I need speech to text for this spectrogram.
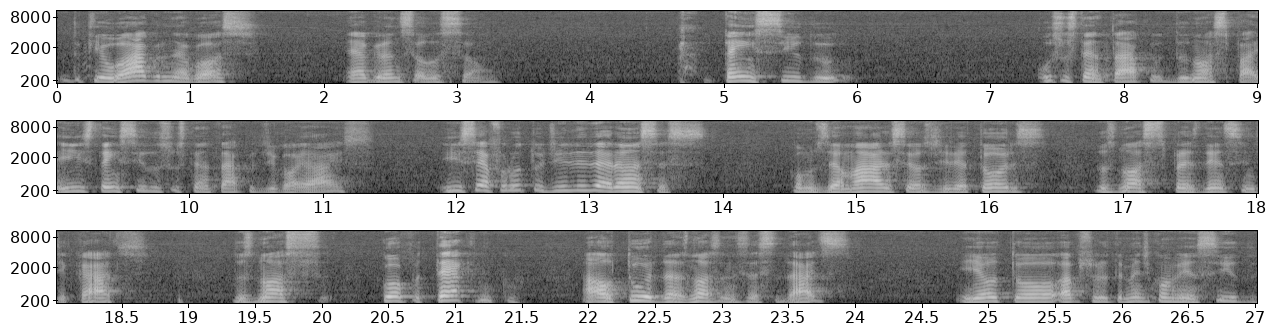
de que o agronegócio é a grande solução. Tem sido o sustentáculo do nosso país, tem sido o sustentáculo de Goiás. Isso é fruto de lideranças, como Zé Mário, seus diretores, dos nossos presidentes sindicatos, dos nossos corpo técnico à altura das nossas necessidades. E eu estou absolutamente convencido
